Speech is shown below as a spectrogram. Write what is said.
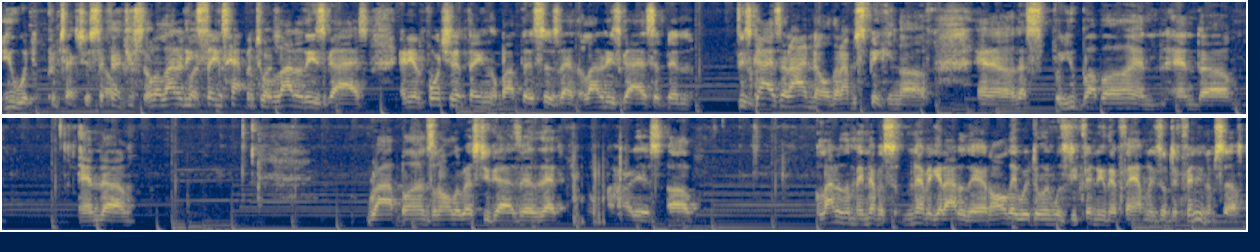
you would protect yourself. Defend yourself. Well, a lot of these things happen to a lot of these guys. And the unfortunate thing about this is that a lot of these guys have been these guys that I know that I'm speaking of, and uh, that's for you, Bubba, and and um, and um, Rob Buns, and all the rest of you guys there. That you know, my heart is. Uh, a lot of them may never never get out of there, and all they were doing was defending their families or defending themselves.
